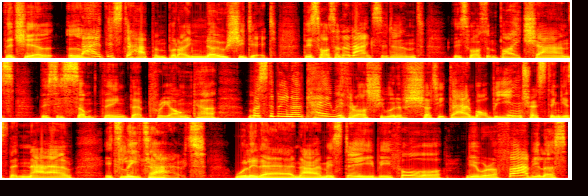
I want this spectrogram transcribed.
that she allowed this to happen, but I know she did. This wasn't an accident. This wasn't by chance. This is something that Priyanka must have been okay with, or else she would have shut it down. What will be interesting is that now it's leaked out. Will it air now, Miss D? Before you were a fabulous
